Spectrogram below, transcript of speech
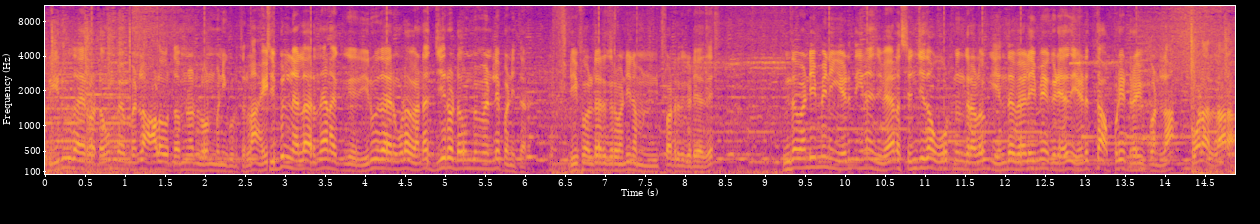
ஒரு இருபதாயிரம் ரூபா டவுன் பேமெண்ட்டில் ஆல் ஓவர் தமிழ்நாடு லோன் பண்ணி கொடுத்துடலாம். சிபில் நல்லா இருந்தால் எனக்கு இருபதாயிரம் கூட வேண்டாம். ஜீரோ டவுன் பேமெண்ட்லேயே பண்ணித்தரேன். டிஃபால்ட்டாக இருக்கிற வண்டி நம்ம நிப்பாட்டுறது கிடையாது. இந்த வண்டியுமே நீங்கள் எடுத்தீங்கன்னா இது வேலை செஞ்சு தான் ஓட்டணுங்கிற அளவுக்கு எந்த வேலையுமே கிடையாது. எடுத்தால் அப்படியே டிரைவ் பண்ணலாம். போடா லாரா.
